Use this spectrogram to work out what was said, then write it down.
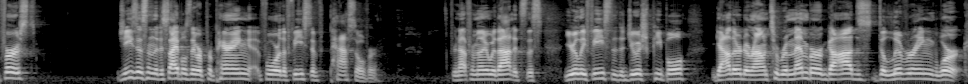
first, Jesus and the disciples, they were preparing for the feast of Passover. If you're not familiar with that, it's this yearly feast that the Jewish people gathered around to remember God's delivering work.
